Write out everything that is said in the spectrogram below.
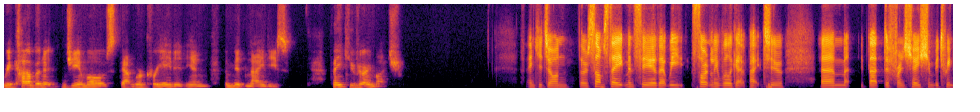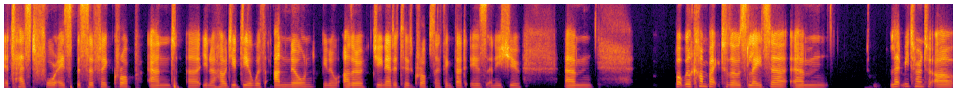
recombinant GMOs that were created in the mid 90s. Thank you very much. Thank you, John. There are some statements here that we certainly will get back to. Um, that differentiation between a test for a specific crop and, uh, you know, how do you deal with unknown, you know, other gene edited crops? I think that is an issue. Um, but we'll come back to those later. Um, let me turn to our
